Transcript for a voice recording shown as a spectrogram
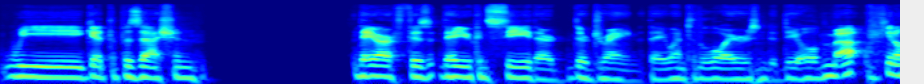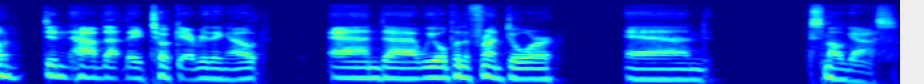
We get the possession. They are phys- they you can see they're they're drained. They went to the lawyers and did the old you know didn't have that. They took everything out. And uh, we open the front door and smell gas.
